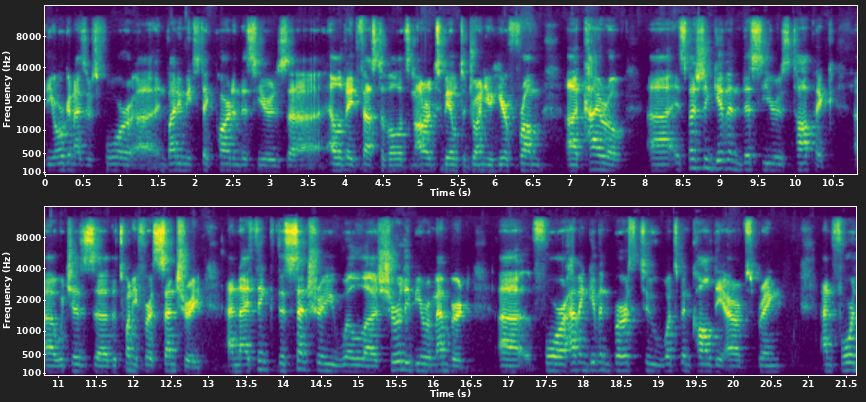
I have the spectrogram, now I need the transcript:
the organizers for uh, inviting me to take part in this year's uh, Elevate Festival. It's an honor to be able to join you here from uh, Cairo. Uh, especially given this year's topic, uh, which is uh, the 21st century. And I think this century will surely be remembered for having given birth to what's been called the Arab Spring. And for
